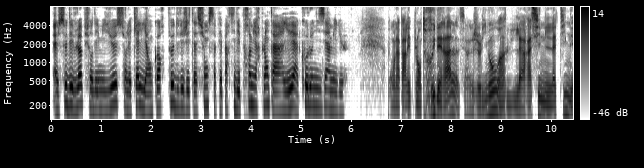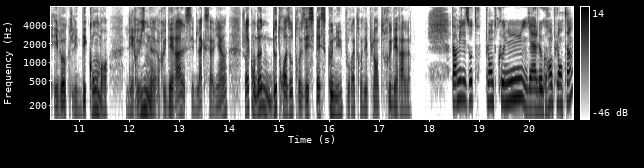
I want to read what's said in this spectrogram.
Elle se développe sur des milieux sur lesquels il y a encore peu de végétation. Ça fait partie des premières plantes à arriver à coloniser un milieu. On a parlé de plantes rudérales, c'est un joli mot. Hein. La racine latine évoque les décombres, les ruines rudérales, c'est de là que ça vient. Je voudrais qu'on donne deux, trois autres espèces connues pour être des plantes rudérales. Parmi les autres plantes connues, il y a le grand plantain.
